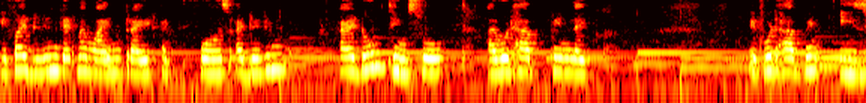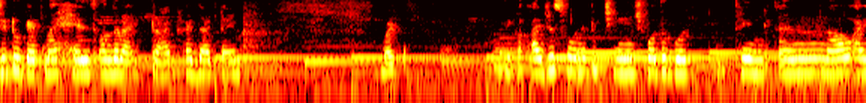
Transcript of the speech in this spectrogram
if i didn't get my mind right at first i didn't i don't think so. I would have been like it would have been easy to get my health on the right track at that time. But because I just wanted to change for the good thing and now I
